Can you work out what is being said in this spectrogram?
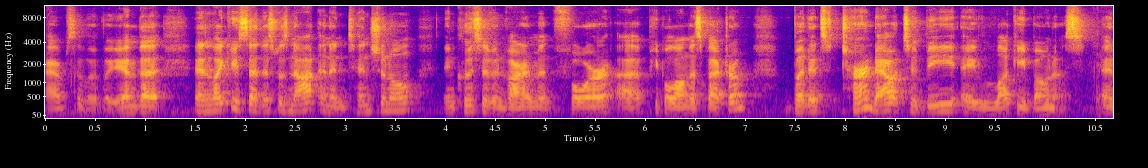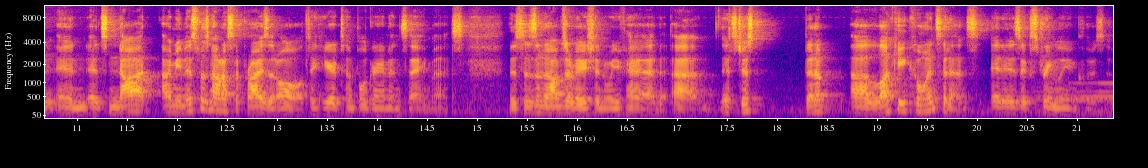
absolutely, and the and like you said, this was not an intentional inclusive environment for uh, people on the spectrum, but it's turned out to be a lucky bonus, and and it's not. I mean, this was not a surprise at all to hear Temple Grandin saying this. This is an observation we've had. Uh, it's just been a, a lucky coincidence. It is extremely inclusive.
